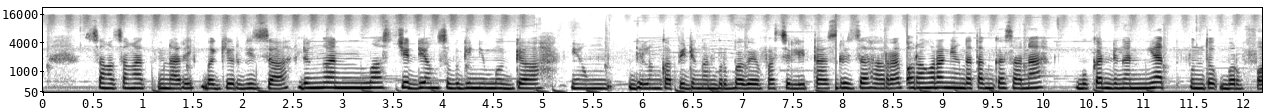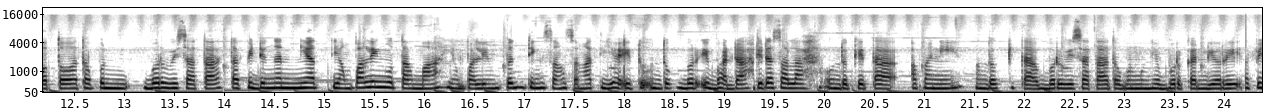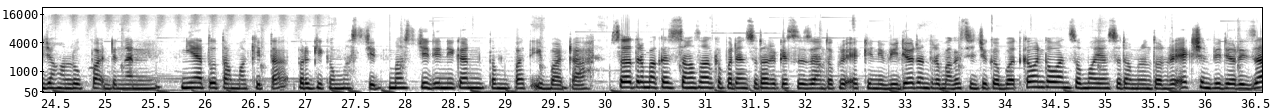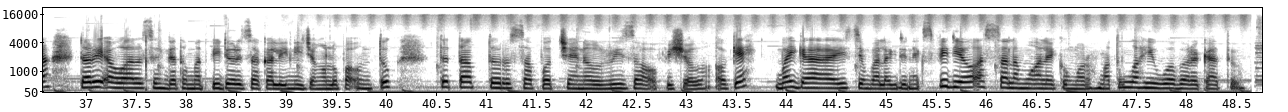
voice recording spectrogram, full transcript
sangat-sangat menarik bagi Riza dengan masjid yang sebegini megah yang dilengkapi dengan berbagai fasilitas. Riza harap orang-orang yang datang ke sana bukan dengan niat untuk berfoto ataupun berwisata tapi dengan niat yang paling utama yang paling penting sangat-sangat yaitu untuk beribadah. Tidak salah untuk kita apa nih untuk kita berwisata ataupun menghiburkan diri. Tapi jangan lupa dengan niat utama kita pergi ke masjid. Masjid ini kan tempat ibadah. So terima kasih sangat-sangat kepada yang sudah request Riza untuk react ini video dan terima kasih juga buat kawan-kawan semua yang sudah menonton reaction video Riza dari awal sehingga tamat video Riza kali ini. Jangan lupa untuk tetap terus support channel Riza Official. Oke, bye guys. Jumpa lagi di next video. Assalamualaikum warahmatullahi wabarakatuh.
